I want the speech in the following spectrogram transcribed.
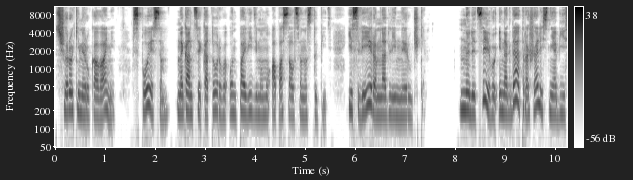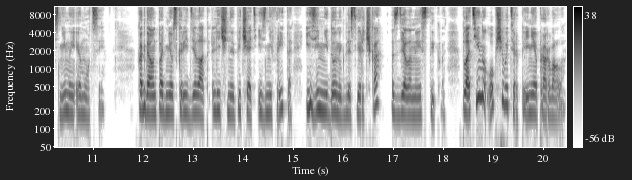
с широкими рукавами, с поясом, на конце которого он, по-видимому, опасался наступить, и с веером на длинной ручке. На лице его иногда отражались необъяснимые эмоции. Когда он поднес Коридилат личную печать из нефрита и зимний домик для сверчка, сделанный из тыквы, плотину общего терпения прорвало.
